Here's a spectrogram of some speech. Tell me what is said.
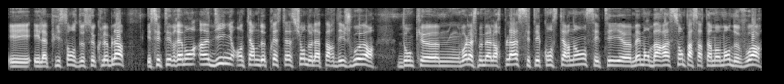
et la puissance de ce club-là. Et c'était vraiment indigne en termes de prestations de la part des joueurs. Donc voilà, je me mets à leur place. C'était consternant, c'était même embarrassant embarrassant par certains moments de voir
